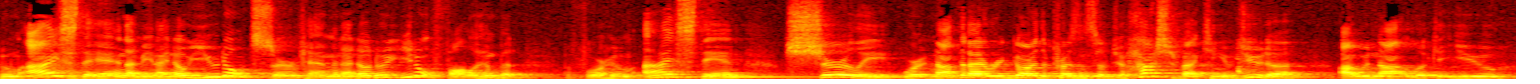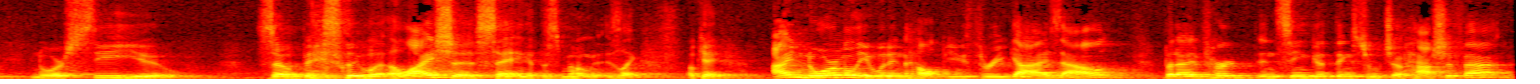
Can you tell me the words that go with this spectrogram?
whom I stand, I mean, I know you don't serve him, and I know you don't follow him, but before whom I stand, surely, were it not that I regard the presence of Jehoshaphat, king of Judah, I would not look at you nor see you. So basically, what Elisha is saying at this moment is like, okay, I normally wouldn't help you three guys out, but I've heard and seen good things from Jehoshaphat,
